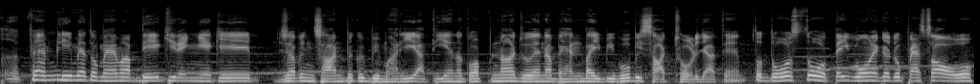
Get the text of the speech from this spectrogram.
फैमिली में तो मैम आप देख ही रही हैं कि जब इंसान पे कोई बीमारी आती है ना तो अपना जो है ना बहन भाई भी वो भी साथ छोड़ जाते हैं। तो दोस्त तो होते ही वो हैं कि जो पैसा हो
